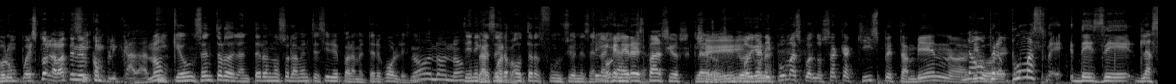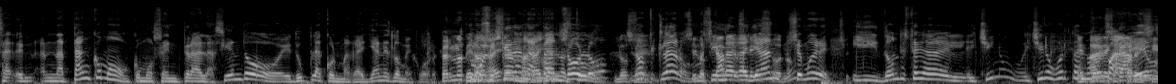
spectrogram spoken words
por un puesto, la va a tener Sí. complicada, ¿no? Y que un centro delantero no solamente sirve para meter goles. No, No, no, no, Tiene de que hacer otras funciones en Sí, la genera espacios, claro. Sí. Oigan, y. Pumas cuando saca Quispe también. ah, No, digo, pero eh, Pumas eh, desde eh, Natán como, como central, haciendo eh, dupla con Magallán es lo mejor. Pero no pero tuvo si lesión, queda Magallán Natán solo, no, claro, sin Magallán hizo, ¿no? se muere. ¿Y dónde está el, el chino? El chino Huerta no aparece.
